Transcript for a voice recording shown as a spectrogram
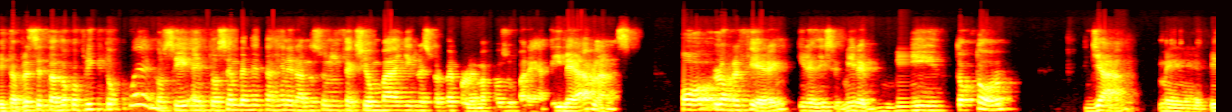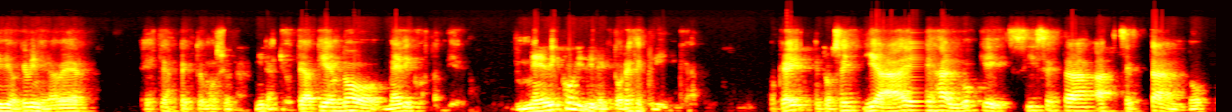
¿Está presentando conflicto? Bueno, sí. Entonces, en vez de estar generándose una infección, vaya y resuelve el problema con su pareja. Y le hablan O lo refieren y le dicen, mire, mi doctor ya me pidió que viniera a ver este aspecto emocional. Mira, yo te atiendo médicos también, médicos y directores de clínica. ¿Ok? Entonces ya es algo que sí se está aceptando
